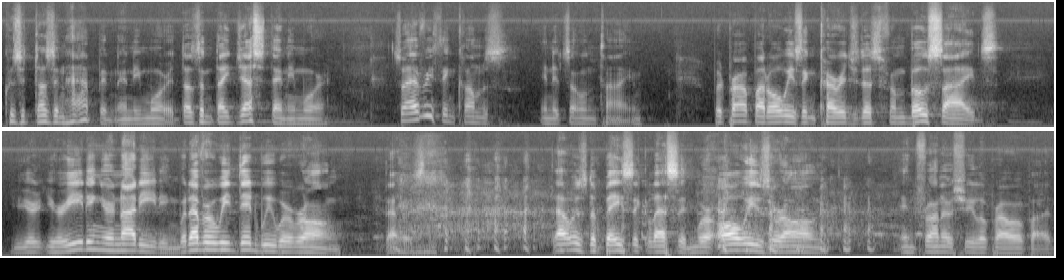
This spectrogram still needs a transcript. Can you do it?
because it doesn't happen anymore. It doesn't digest anymore. So everything comes in its own time. But Prabhupada always encouraged us from both sides. You're, you're eating, you're not eating. Whatever we did, we were wrong. That was, that was the basic lesson. We're always wrong in front of Srila Prabhupada.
